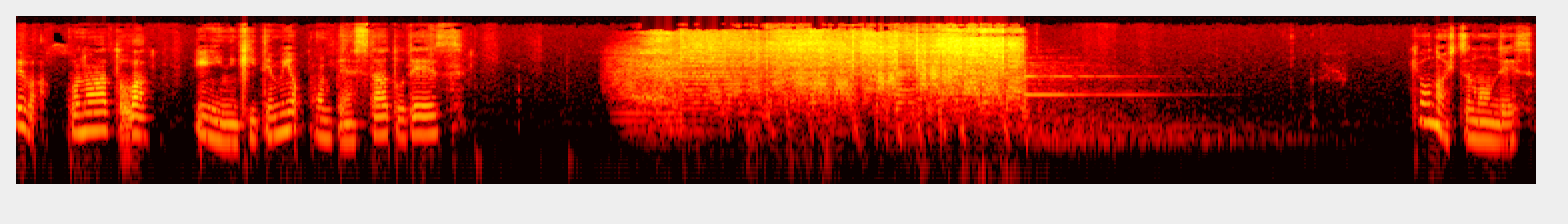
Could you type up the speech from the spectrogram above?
では、この後は、いいに聞いてみよう。本編スタートです。の質問です。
